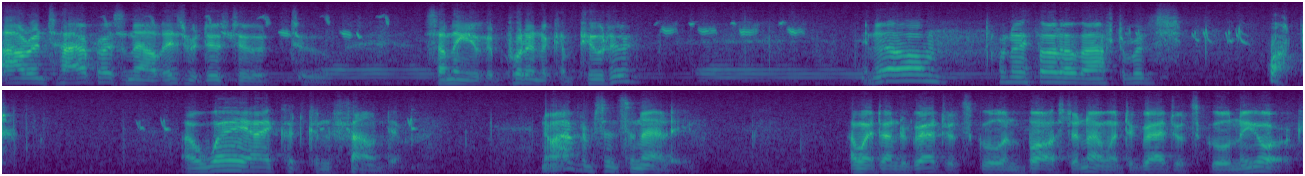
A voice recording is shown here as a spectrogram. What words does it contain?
Our entire personality is reduced to to something you could put in a computer. You know, what I thought of afterwards? What? A way I could confound him. Now, I'm from Cincinnati. I went to undergraduate school in Boston. I went to graduate school in New York.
